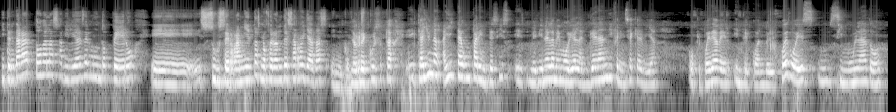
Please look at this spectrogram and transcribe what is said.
Y tendrá todas las habilidades del mundo, pero eh, sus herramientas no fueron desarrolladas en el contexto. Los recursos, claro. Eh, que hay una, ahí te hago un paréntesis, eh, me viene a la memoria la gran diferencia que había o que puede haber entre cuando el juego es un simulador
